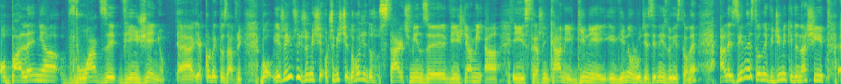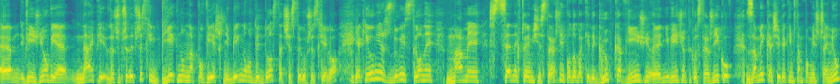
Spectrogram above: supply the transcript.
obalenia władzy w więzieniu. E, jakkolwiek to zabrzmi. Bo jeżeli przyjrzymy się, oczywiście dochodzi do starć między więźniami a i strażnikami, ginie, giną ludzie z jednej i z drugiej strony, ale z jednej strony widzimy, kiedy nasi e, więźniowie najpierw, znaczy przede wszystkim biegną na powierzchnię, biegną wydostać się z tego wszystkiego, jak i również z drugiej strony mamy scenę, która mi się strasznie podoba, kiedy grupka więźniów, e, nie więźniów, tylko strażników zamyka się w jakimś tam pomieszczeniu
